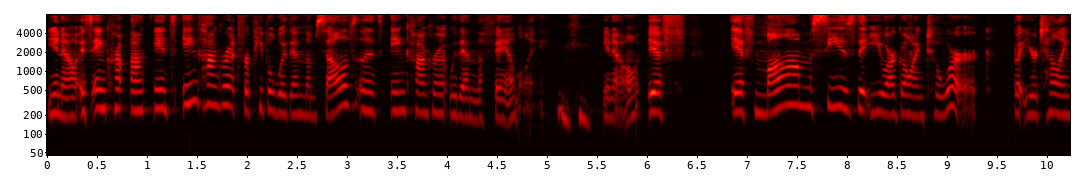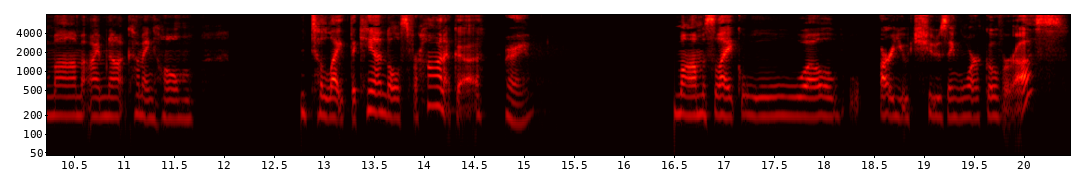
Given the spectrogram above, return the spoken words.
you know it's incro- uh, it's incongruent for people within themselves and it's incongruent within the family you know if if mom sees that you are going to work but you're telling mom i'm not coming home to light the candles for hanukkah Right. mom's like well are you choosing work over us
